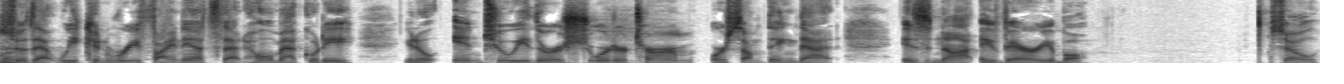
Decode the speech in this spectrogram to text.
so that we can refinance that home equity, you know, into either a shorter term or something that is not a variable. So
